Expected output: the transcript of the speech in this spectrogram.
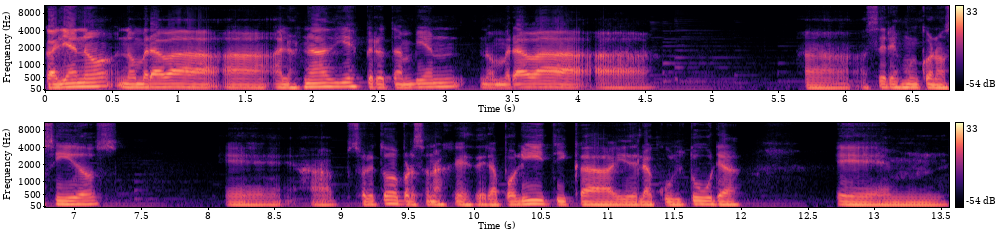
Galeano nombraba a, los nadies, pero también nombraba a, seres muy conocidos, eh, sobre todo personajes de la política y de la cultura, em,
